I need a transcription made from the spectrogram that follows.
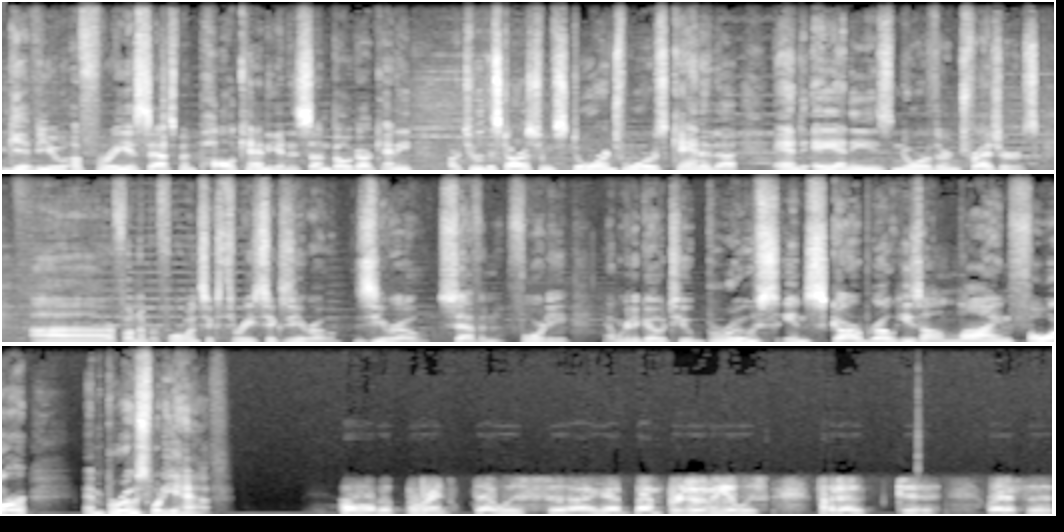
give you a free assessment. Paul Kenny and his son Bogart Kenny are two of the stars from Storage Wars Canada and A&E's Northern Treasures. Uh, our phone number 416-360-0740. And we're going to go to Bruce in Scarborough. He's on line four. And Bruce, what do you have? I have a print that was, uh, I, I'm presuming it was put out uh, right after the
